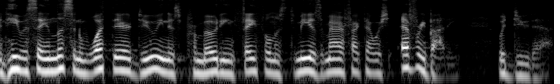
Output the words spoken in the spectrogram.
And he was saying, listen, what they're doing is promoting faithfulness to me. As a matter of fact, I wish everybody would do that.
